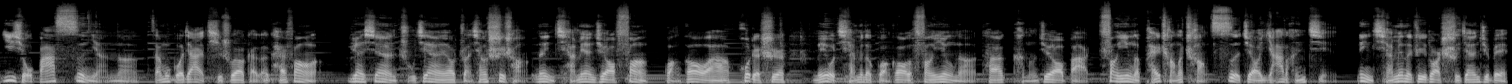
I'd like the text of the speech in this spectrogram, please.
一九八四年呢，咱们国家也提出要改革开放了，院线逐渐要转向市场，那你前面就要放广告啊，或者是没有前面的广告的放映呢，它可能就要把放映的排场的场次就要压得很紧，那你前面的这一段时间就被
